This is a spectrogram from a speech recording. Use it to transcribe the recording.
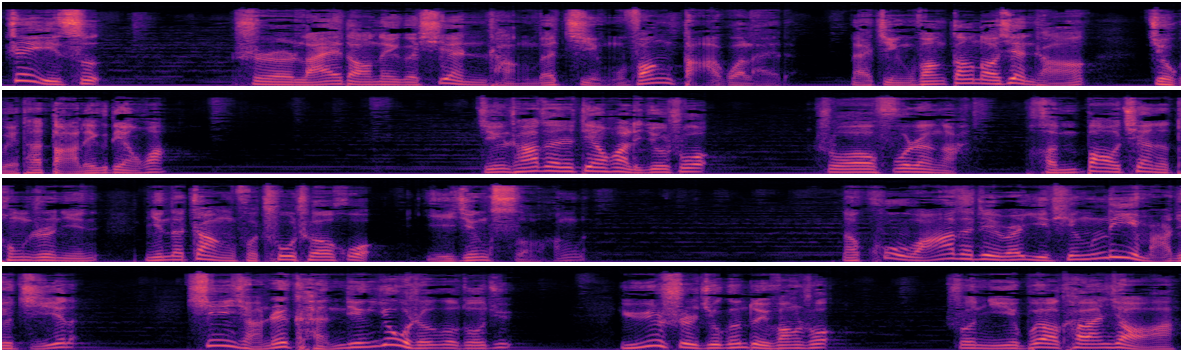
这一次是来到那个现场的警方打过来的。那，警方刚到现场就给他打了一个电话。警察在这电话里就说：“说夫人啊。”很抱歉的通知您，您的丈夫出车祸已经死亡了。那库娃在这边一听，立马就急了，心想这肯定又是恶作剧，于是就跟对方说：“说你不要开玩笑啊，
